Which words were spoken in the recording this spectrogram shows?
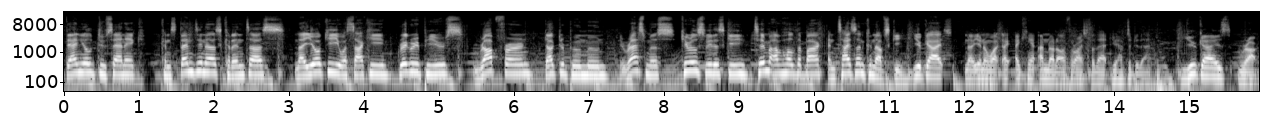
Daniel Dusanik, Konstantinas Karentas, Naoki Iwasaki, Gregory Pierce, Rob Fern, Dr. Poonmoon, Erasmus, Kirill Svidisky, Tim Avholtabak, and Tyson Konofsky. You guys, no, you know what? I, I can't, I'm not authorized for that. You have to do that. You guys rock.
